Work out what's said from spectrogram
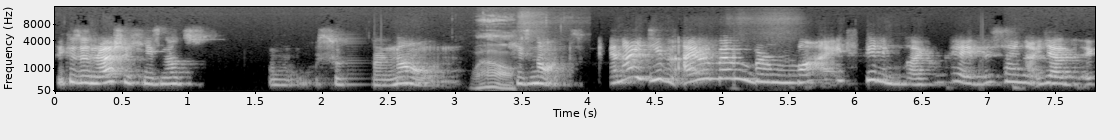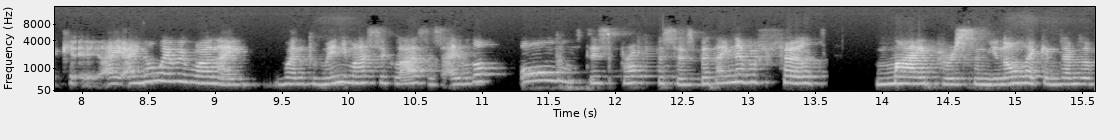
because in Russia he's not super known. Wow. He's not. And I didn't. I remember my feeling like, okay, this I know. Yeah, I, I know everyone. I went to many master classes. I love all of these professors, but I never felt my person, you know, like in terms of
